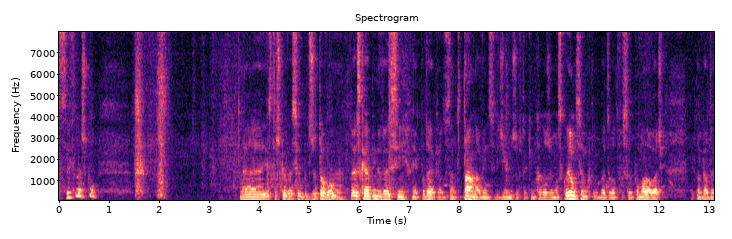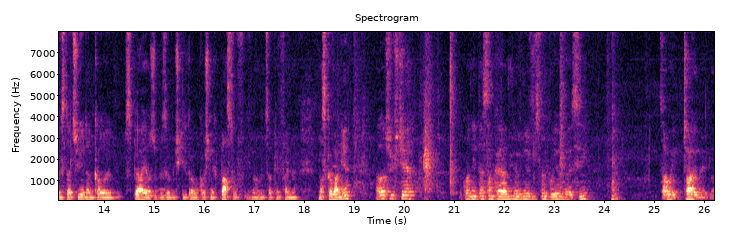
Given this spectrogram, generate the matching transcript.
syfleszką. E, Jest troszkę wersją budżetową. To jest karabin wersji, jak podaje producent Tana, więc widzimy, że w takim kolorze maskującym, który bardzo łatwo sobie pomalować. Tak naprawdę wystarczy jeden kolor spraya, żeby zrobić kilka ukośnych pasów i mamy całkiem fajne maskowanie. Ale oczywiście dokładnie ten sam karabin również występuje w wersji całej czarnej dla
